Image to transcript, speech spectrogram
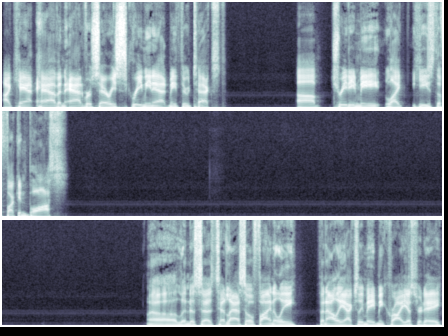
I can't have an adversary screaming at me through text, uh, treating me like he's the fucking boss. Uh, Linda says Ted Lasso finally finale actually made me cry yesterday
